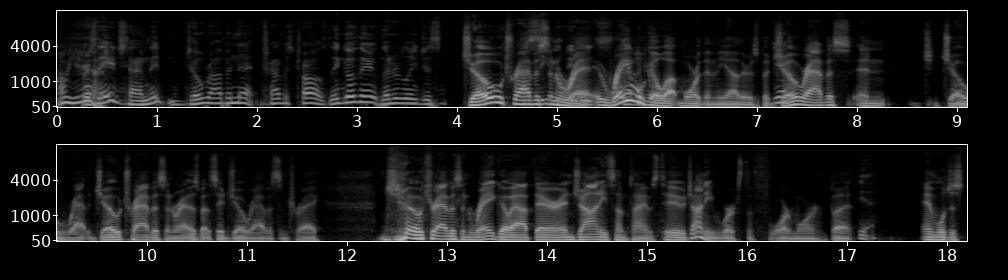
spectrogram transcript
Oh yeah. for stage time. They Joe Robinette, Travis Charles. They go there literally just Joe, Travis, and Ray. dudes Ray have will go up more than the others, but Yeah. Joe, Ravis, and J- Joe, Ra- Joe, Travis, and Ray. I was about to say Joe, Ravis, and Trey. Joe, Travis, and Ray go out there, and Johnny sometimes too. Johnny works the floor more, but yeah. and we'll just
